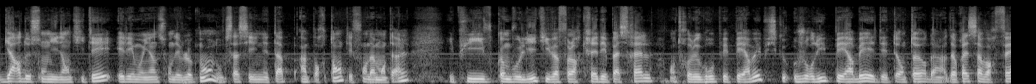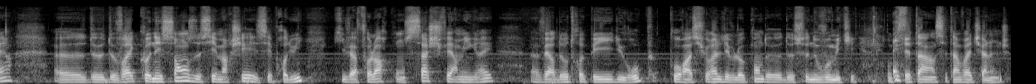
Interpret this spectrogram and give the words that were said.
garde son identité et les moyens de son développement. Donc ça, c'est une étape importante et fondamentale. Et puis, comme vous le dites, il va falloir créer des passerelles entre le groupe et PRB, puisque aujourd'hui, PRB est détenteur d'un vrai savoir-faire, euh, de, de vraies connaissances de ses marchés et de ses produits, qu'il va falloir qu'on sache faire migrer euh, vers d'autres pays du groupe pour assurer le développement de, de ce nouveau métier. Donc c'est un, c'est un vrai challenge.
